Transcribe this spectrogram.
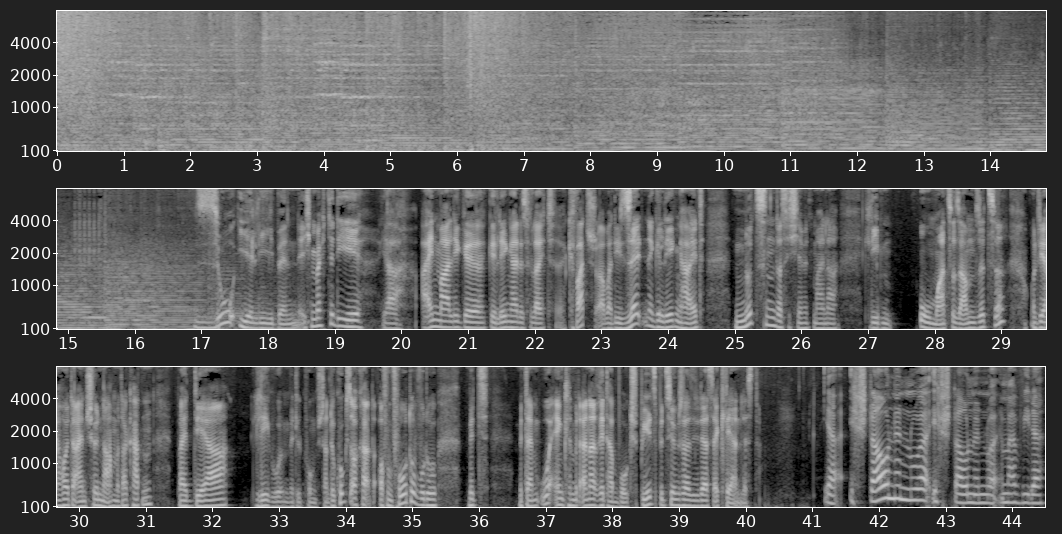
Ihr Lieben, ich möchte die ja einmalige Gelegenheit ist vielleicht äh, Quatsch, aber die seltene Gelegenheit nutzen, dass ich hier mit meiner lieben Oma zusammensitze und wir heute einen schönen Nachmittag hatten, bei der Lego im Mittelpunkt stand. Du guckst auch gerade auf ein Foto, wo du mit, mit deinem Urenkel mit einer Ritterburg spielst, beziehungsweise dir das erklären lässt. Ja, ich staune nur, ich staune nur immer wieder.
